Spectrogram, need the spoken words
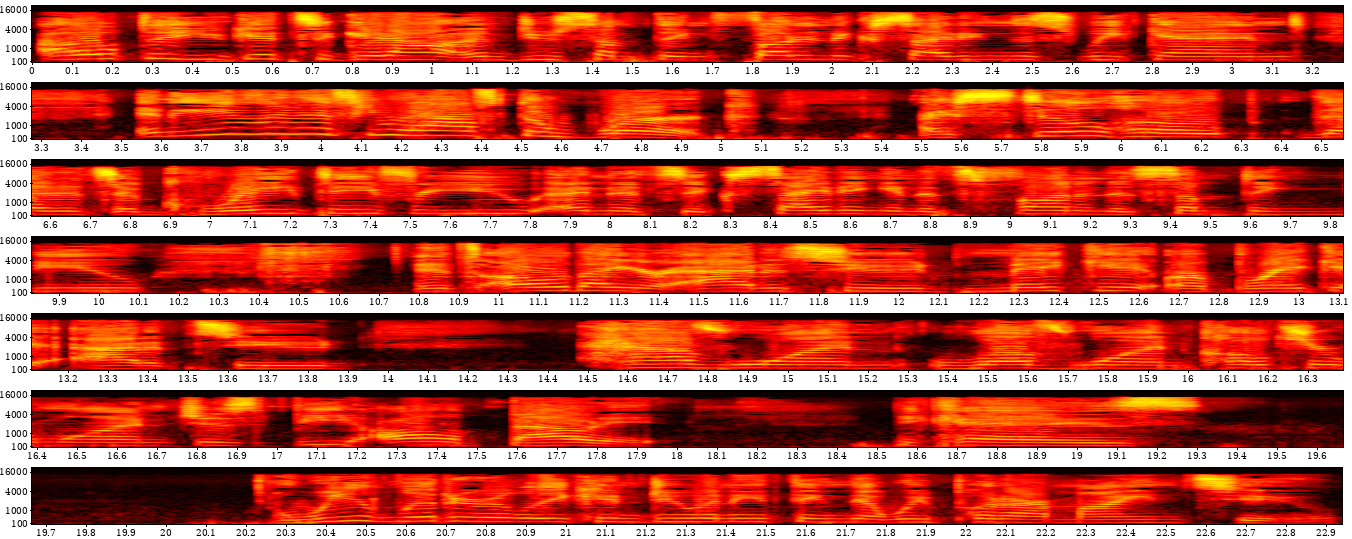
I hope that you get to get out and do something fun and exciting this weekend. And even if you have to work, I still hope that it's a great day for you and it's exciting and it's fun and it's something new. It's all about your attitude. Make it or break it attitude. Have one, love one, culture one. Just be all about it because we literally can do anything that we put our mind to.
